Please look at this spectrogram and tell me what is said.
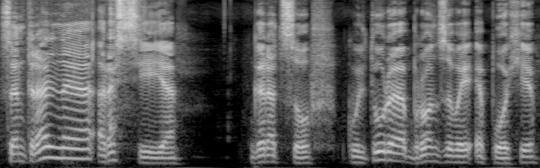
Центральная Россия. городцов, культура бронзовой эпохи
